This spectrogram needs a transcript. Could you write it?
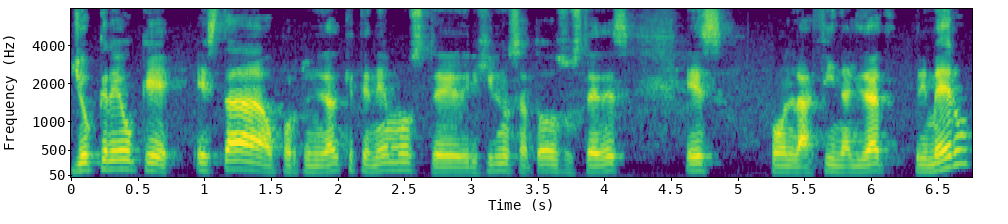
Yo creo que esta oportunidad que tenemos de dirigirnos a todos ustedes es con la finalidad, primero,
